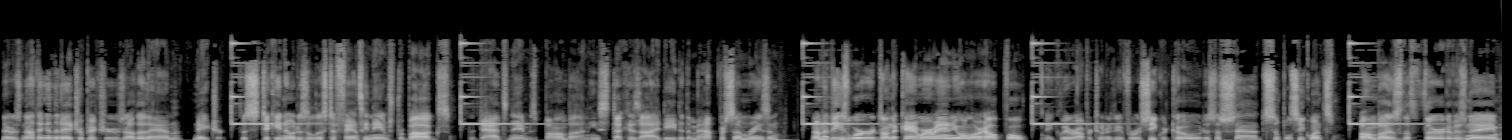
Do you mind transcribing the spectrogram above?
There's nothing in the nature pictures other than nature. This sticky note is a list of fancy names for bugs. The dad's name is Bomba, and he stuck his ID to the map for some reason. None of these words on the camera manual are helpful. A clear opportunity for a secret code is a sad, simple sequence. Bomba is the third of his name,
